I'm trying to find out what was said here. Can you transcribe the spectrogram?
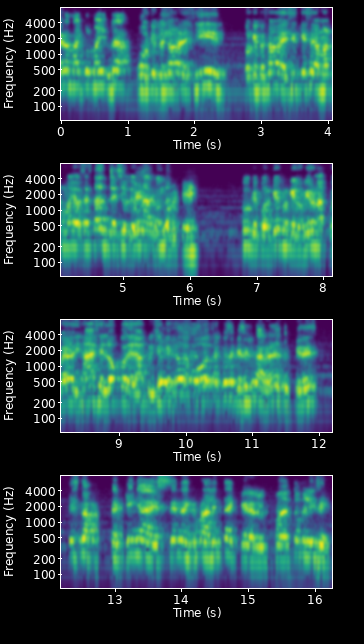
era Michael Myers? O sea, porque qué? empezaron a decir. Porque empezaron a decir que ese era Marco Mayo. O sea, estás Sí, dentro de güey, una. una- ¿por qué? ¿Cómo que por qué? Porque lo vieron afuera. Dijeron, ah, ese loco de la prisión que Güey, se luego, ¿sabes escapó. Otra cosa que es una rara estupidez, esta pequeña escena en cámara lenta que el, cuando el Tommy le dice,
